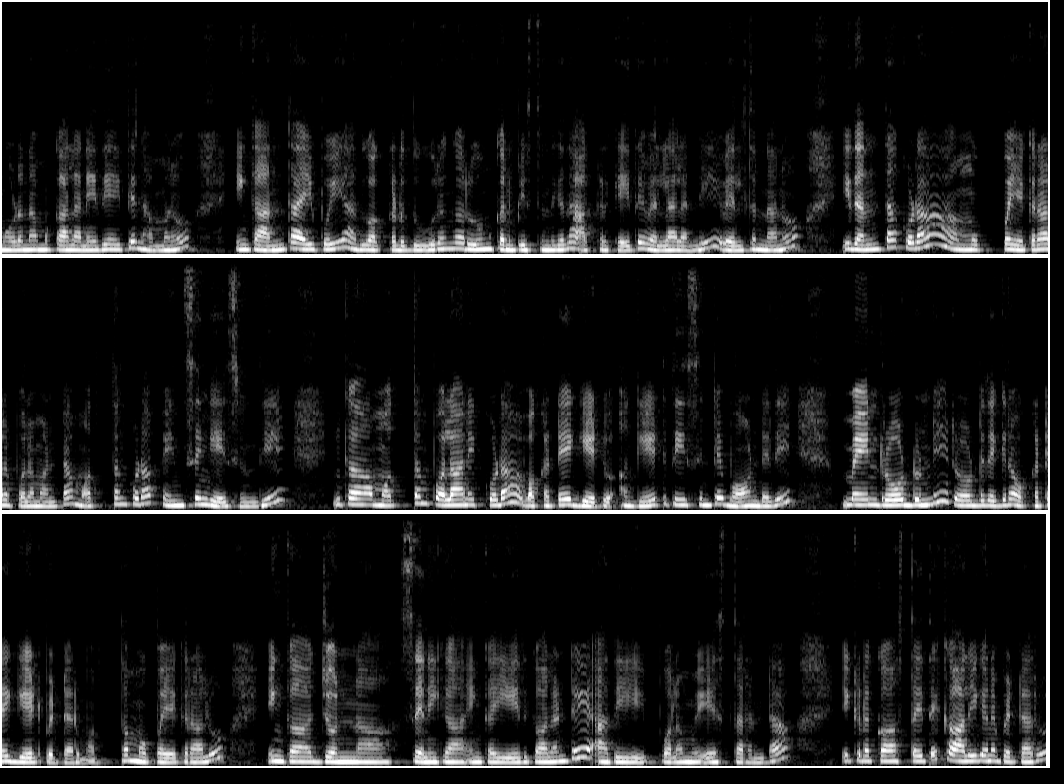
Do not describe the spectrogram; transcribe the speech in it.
మూఢనమ్మకాలు అనేది అయితే నమ్మను. ఇంకా అంతా అయిపోయి అది అక్కడ దూరంగా రూమ్ కనిపిస్తుంది కదా అక్కడికైతే వెళ్ళాలండి వెళ్తున్నాను. ఇదంతా కూడా ముప్పై ఎకరాల పొలం అంట మొత్తం కూడా ఫెన్సింగ్ వేసి ఉంది. ఇంకా మొత్తం పొలానికి కూడా ఒకటే గేటు ఆ గేట్ తీసింటే బాగుండేది. మెయిన్ రోడ్డు ఉండి రోడ్డు దగ్గర ఒకటే గేట్ పెట్టారు మొత్తం ముప్పై ఎకరాలు. ఇంకా జొన్న శనిగ ఇంకా ఏది కావాలంటే అది పొలం వేస్తారంట. ఇక్కడ కాస్త అయితే ఖాళీగానే పెట్టారు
